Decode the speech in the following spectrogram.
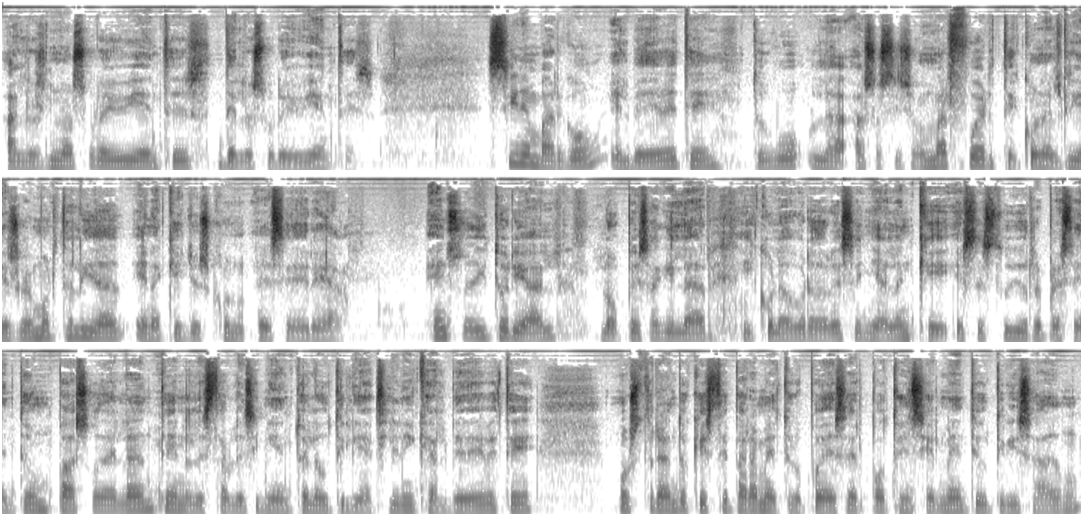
a los no sobrevivientes de los sobrevivientes. Sin embargo, el BDBT tuvo la asociación más fuerte con el riesgo de mortalidad en aquellos con SDRA. En su editorial, López Aguilar y colaboradores señalan que este estudio representa un paso adelante en el establecimiento de la utilidad clínica del BDBT, mostrando que este parámetro puede ser potencialmente utilizado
